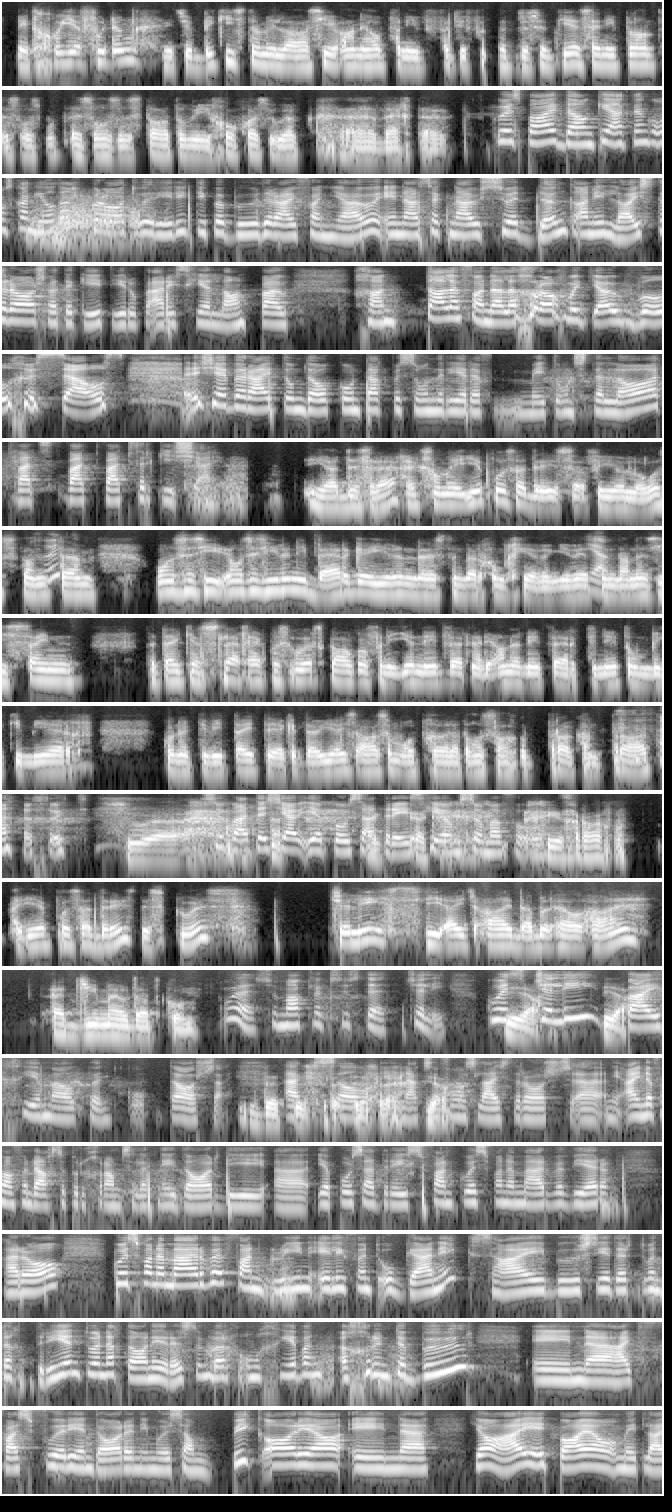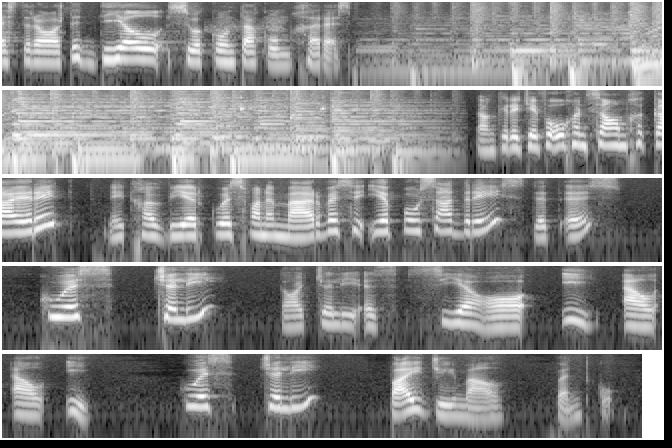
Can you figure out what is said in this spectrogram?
met goeie voeding, met so 'n bietjie stimulasie aanhelp van die vir die fotosintese in die plant is ons is ons in staat om die goggas ook uh, weg te hou. Koos baie dankie. Ek dink ons kan heeldag praat oor hierdie tipe boerdery van jou en as ek nou so dink aan die luisteraars wat ek het hier op RSG Landbou, gaan talle van hulle graag met jou wil gesels. Is jy bereid om daar kontak besonderhede met ons te laat? Wat wat wat verkies jy? Ja, dis reg. Ek sal my e-posadres vir jou los want um, ons is hier ons is hier in die berge hier in Rustenburg omgewing, jy weet, ja. en dan is die sein baie keer sleg. Ek moes oorskakel van die een netwerk na die ander netwerk toe net om bietjie meer konnektiwiteit te. Ek het nou juist asem opgehou dat ons sal pra kan praat. Goed. So uh, So wat is jou e-posadres? Gee hom sommer vir ons. Gee graag my e-posadres. Dis koos chili c h i l l i @gmail.com. O, so maklik soos dit, chili. Koos ja, chili ja. by gmail.com. Daar sy. Ek sal is, en ek sal ja. vir ons luisteraars uh, aan die einde van vandag se program sal ek net daardie uh, e-posadres van Koos van der Merwe weer herhaal. Koos van der Merwe van Green Elephant Organics. Hy boer sedert 2023 daar in die Rustenburg omgewing, 'n groenteboer en uh, hy was voorheen daar in die Mosambiek area en uh, Ja, hy het baie om met luisteraars te deel, so kontak hom gerus. Dankie dat jy ver oggend saam gekuier het. Net gou weer Koos van 'n Merwe se e-posadres. Dit is kooschili. Daai chili is C H I L L I. kooschili@gmail.com.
